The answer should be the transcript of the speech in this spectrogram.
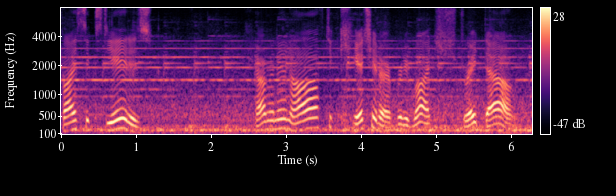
Five sixty eight is coming in off to Kitchener pretty much. Straight down.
